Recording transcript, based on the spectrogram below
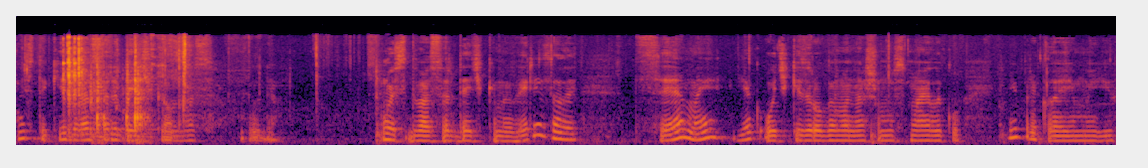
Ось такі два сердечка у нас буде. Ось два сердечки ми вирізали. Це ми як очки зробимо нашому смайлику і приклеїмо їх.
